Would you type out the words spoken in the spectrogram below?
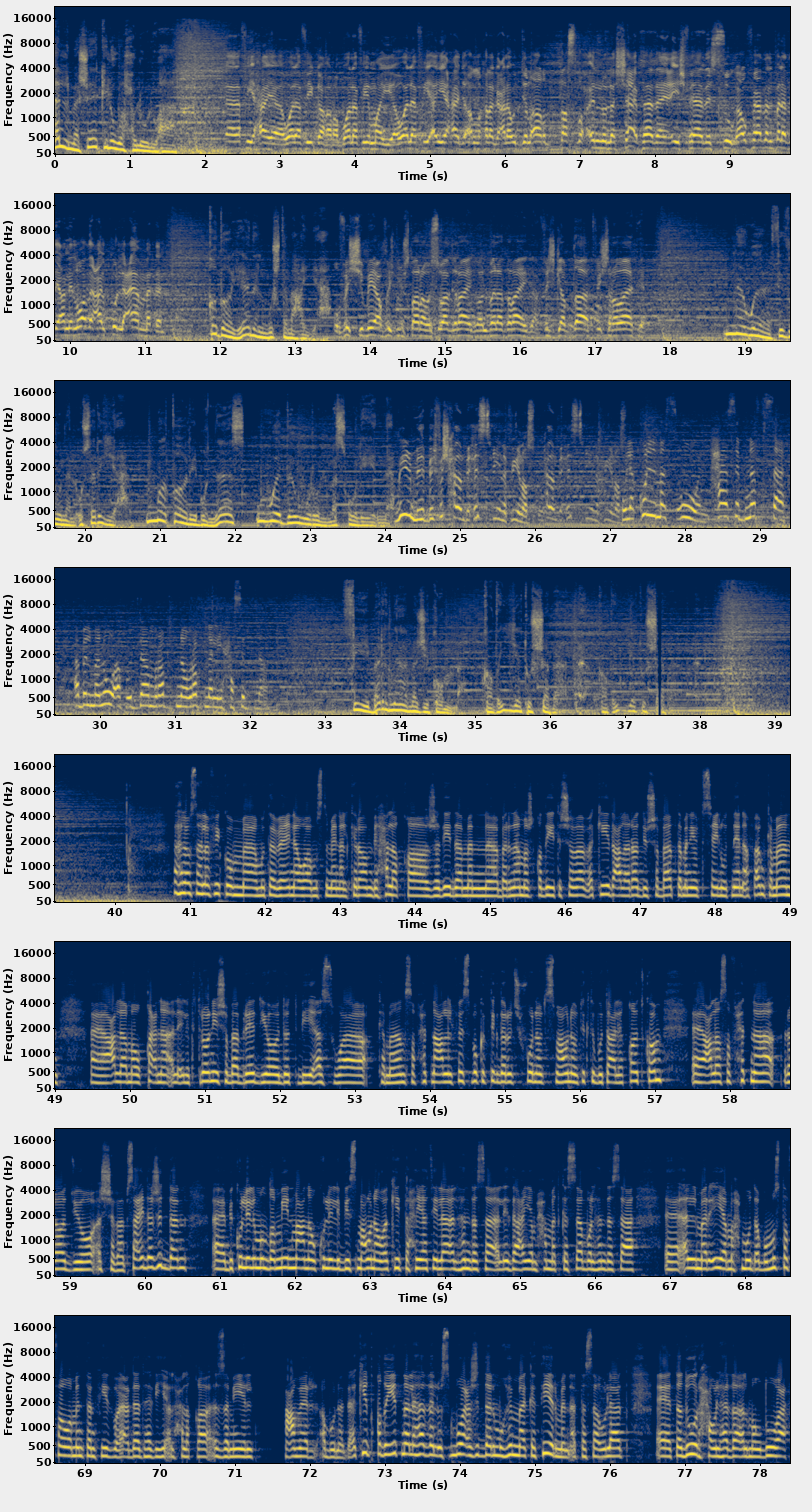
المشاكل وحلولها. لا في حياة ولا في كهرب ولا في مية ولا في أي حاجة الله خلق على وجه الأرض تصلح إنه للشعب هذا يعيش في هذا السوق أو في هذا البلد. يعني الوضع على الكل عامة قضايانا المجتمعية. وفيش بيع وفيش مشترى والسواق رايقة والبلد رايقة فيش قبضات فيش رواتب. نوافذنا الأسرية مطالب الناس ودور المسؤولين. مين فيش حدا بيحس فينا في نصب حدا بيحس فينا في نصب. ولكل مسؤول حاسب نفسك قبل ما نوقف قدام ربنا وربنا اللي يحاسبنا. في برنامجكم قضية الشباب قضية الشباب. أهلا وسهلا فيكم متابعينا ومستمعينا الكرام بحلقة جديدة من برنامج قضية الشباب. أكيد على راديو الشباب 98 و2 FM كمان على موقعنا الإلكتروني شباب radio dot ps وكمان صفحتنا على الفيسبوك بتقدروا تشوفونا وتسمعونا وتكتبوا تعليقاتكم على صفحتنا راديو الشباب. سعيدة جدا بكل اللي منضمين معنا وكل اللي بيسمعونا وأكيد تحياتي للهندسة الإذاعية محمد كساب والهندسة المرئية محمود أبو مصطفى ومن تنفيذ وإعداد هذه الحلقة الزميل عمر أبو ندى. أكيد قضيتنا لهذا الأسبوع جدا مهمة كثير من التساؤلات تدور حول هذا الموضوع.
